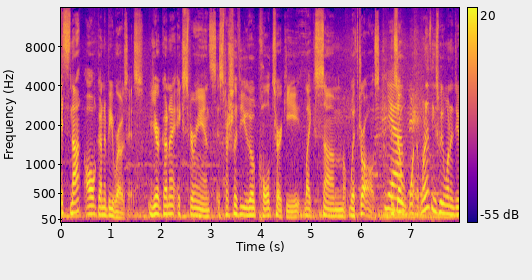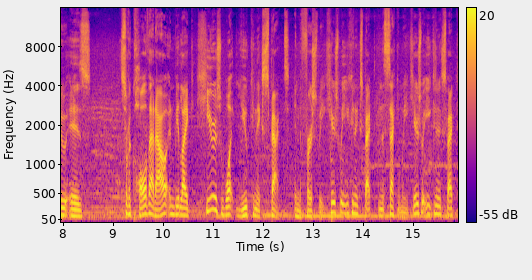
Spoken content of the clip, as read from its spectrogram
it's not all going to be roses. You're going to experience, especially if you go cold turkey, like some withdrawals. Yeah. And so one, one of the things we want to do is sort of call that out and be like, here's what you can expect in the first week. Here's what you can expect in the second week. Here's what you can expect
